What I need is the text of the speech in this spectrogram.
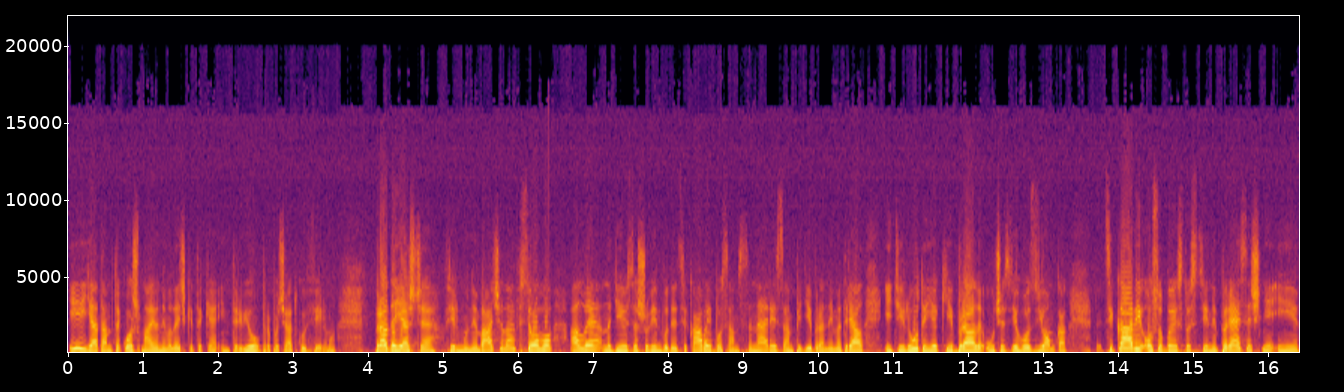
І я там також маю невеличке таке інтерв'ю при початку фільму. Правда, я ще фільму не бачила всього, але надіюся, що він буде цікавий, бо сам сценарій, сам підібраний матеріал, і ті люди, які брали участь в його зйомках, цікаві особистості, непересічні і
